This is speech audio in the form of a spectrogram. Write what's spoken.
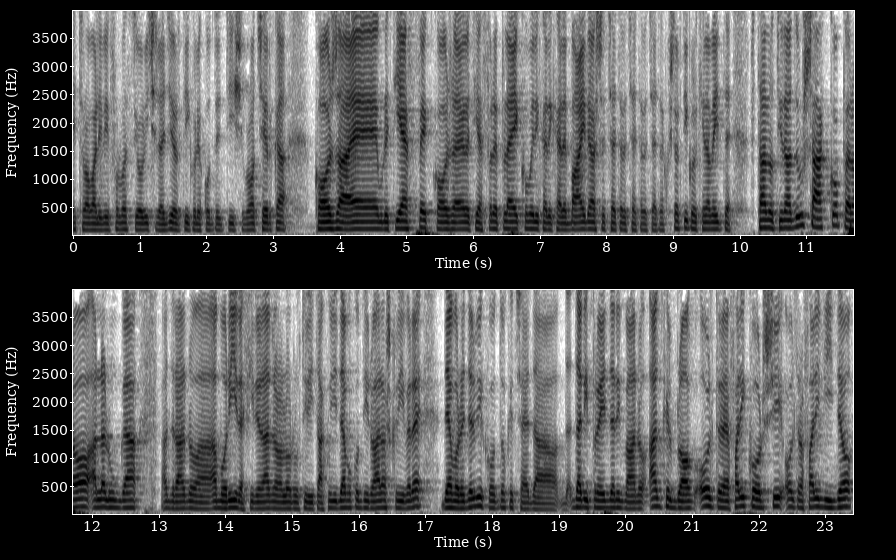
e trova le mie informazioni, ci legge gli articoli, è contentissimo, no? cerca cosa è un ETF, cosa è l'ETF replay, come ricaricare Binance, eccetera, eccetera, eccetera. Questi articoli chiaramente stanno tirando un sacco, però alla lunga andranno a, a morire, finiranno la loro utilità, quindi devo continuare a scrivere, devo rendermi conto che c'è da, da, da riprendere in mano anche il blog, oltre a fare i corsi, oltre a fare i video,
